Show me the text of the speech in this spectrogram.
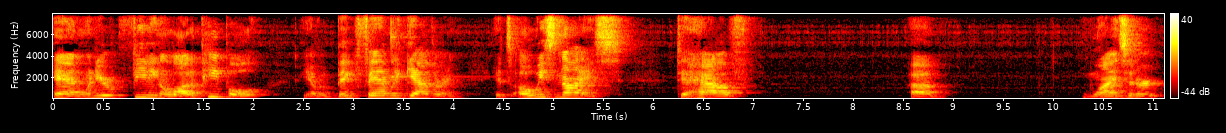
And when you're feeding a lot of people, you have a big family gathering, it's always nice to have um, wines that are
